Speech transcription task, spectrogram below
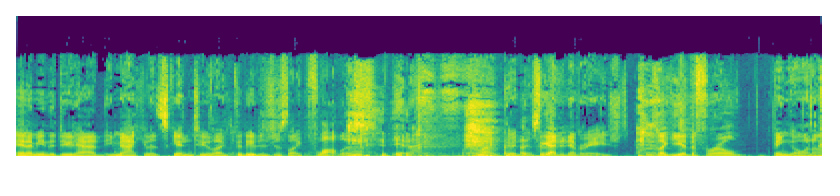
And I mean, the dude had immaculate skin too. Like the dude is just like flawless. Yeah. My goodness, the guy had never aged. He's like he had the Pharrell thing going on.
